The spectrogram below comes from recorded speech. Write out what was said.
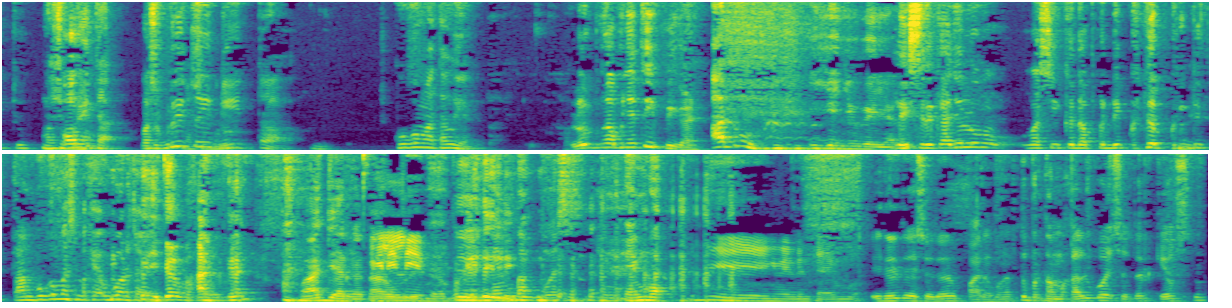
gitu. Masuk Oh, berita? Masuk berita masuk itu berita. Kok gue nggak tahu ya Lu gak punya TV kan? aduh iya juga ya. Listrik aja lu masih kedap-kedip kedap-kedip. Lampu gue masih pakai obor coy. Iya kan kan? Wajar gak tahu. Lilin. Lilin lilin. tembak bos? Lilin tembok. Anjing melin tembok. Itu tuh saudara parah banget. Itu pertama kali gue saudara chaos tuh.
